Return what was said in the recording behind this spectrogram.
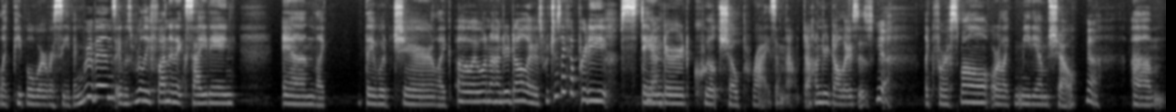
like people were receiving ribbons, it was really fun and exciting, and like they would share like, oh, I won a hundred dollars, which is like a pretty standard quilt show prize amount. A hundred dollars is Yeah. like for a small or like medium show. Yeah. Um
